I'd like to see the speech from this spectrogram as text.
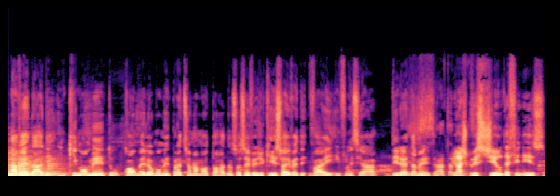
Na verdade, que momento, qual o melhor momento para adicionar malte torrado na sua cerveja? Que isso aí vai, vai influenciar diretamente. Exatamente. Eu acho que o estilo define isso.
